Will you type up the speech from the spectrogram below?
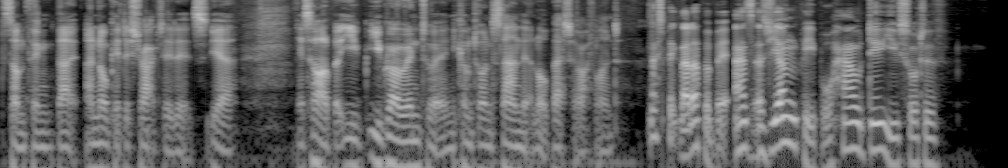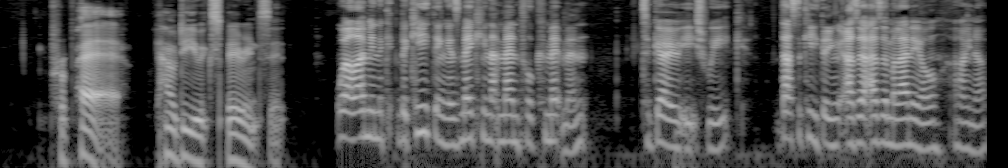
something that and not get distracted. It's yeah, it's hard, but you you grow into it and you come to understand it a lot better. I find. Let's pick that up a bit. As, as young people, how do you sort of prepare? How do you experience it? Well, I mean, the, the key thing is making that mental commitment to go each week. That's the key thing as a, as a millennial. Oh, you know,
